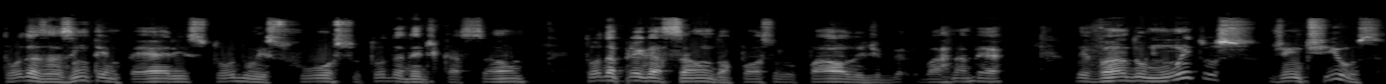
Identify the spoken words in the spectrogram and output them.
todas as intempéries, todo o esforço, toda a dedicação, toda a pregação do apóstolo Paulo e de Barnabé, levando muitos gentios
